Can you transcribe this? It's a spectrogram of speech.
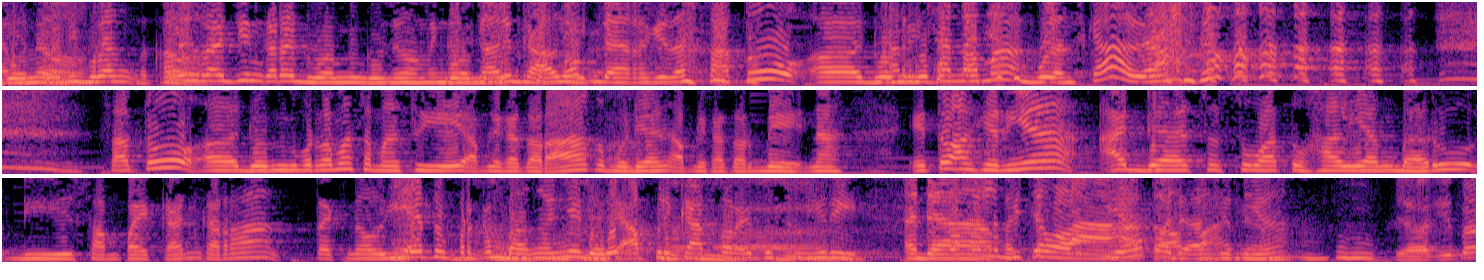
Diana tadi bilang betul. paling rajin karena dua minggu Dua minggu sekali bisa kopdar gitu. Satu eh, dua minggu Arisan pertama aja sebulan sekali. Satu eh, dua minggu pertama sama si aplikator A, kemudian aplikator B. Nah itu akhirnya ada sesuatu hal yang baru disampaikan karena teknologi Iya. itu perkembangannya dari aplikator itu sendiri. Ada akan lebih celah cepat ya atau pada apa, akhirnya. ada. Mhm. Ya kita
